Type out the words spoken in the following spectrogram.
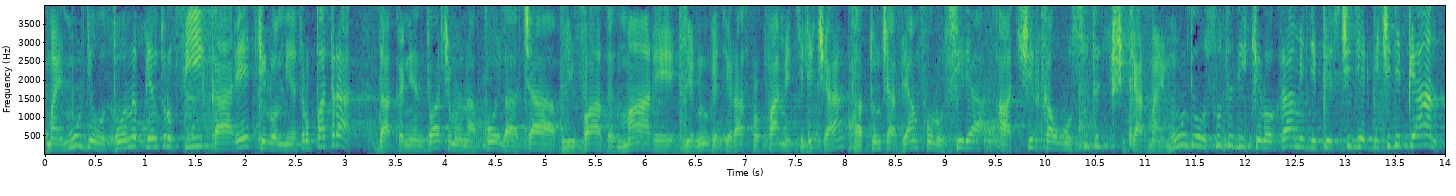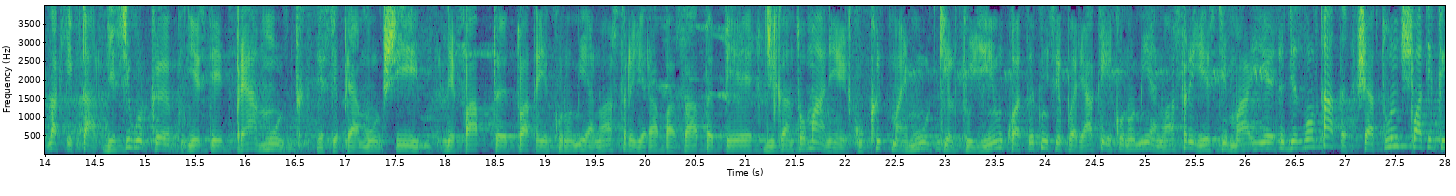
mai mult de o tonă pentru fiecare kilometru pătrat. Dacă ne întoarcem înapoi la acea livadă mare de lângă Tiraspol Pametilicea, atunci aveam folosirea a circa 100 și chiar mai mult de 100 de kilograme de pesticide erbicide pe an la hectar. Desigur că este prea mult, este prea mult și de fapt toată economia noastră era bazată pe gigantomanie. Cu cât mai mult cheltuim, cu atât ni se părea că economia noastră este mai dezvoltată. Și atunci atunci poate că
